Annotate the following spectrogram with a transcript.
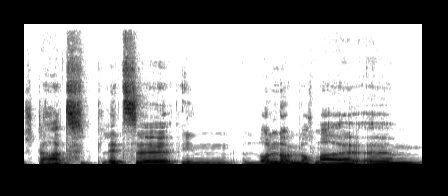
Startplätze in London nochmal ähm,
